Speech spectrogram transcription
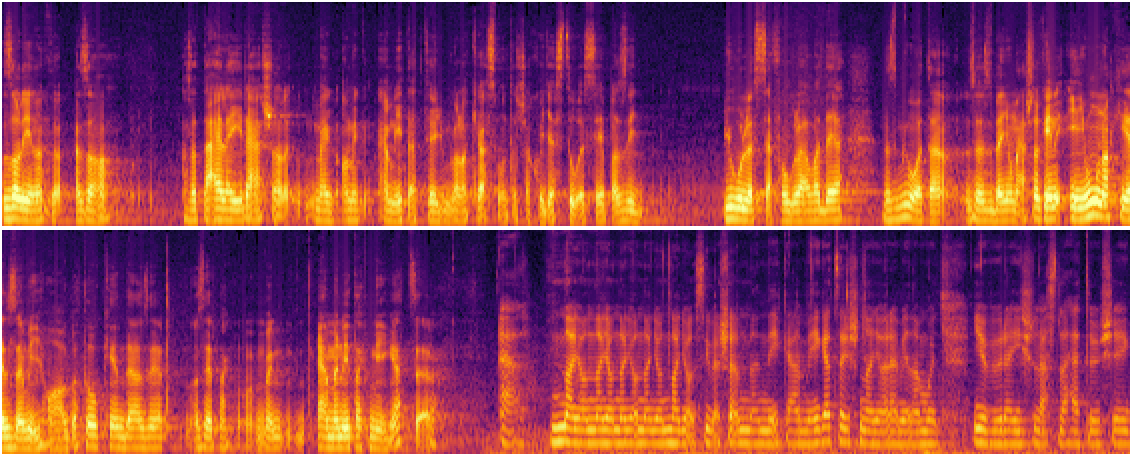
Zolinak ez a, ez a tájleírása, meg amik említettél, hogy valaki azt mondta csak, hogy ez túl szép, az így jól összefoglalva, de ez mi volt az összbenyomások? Én, én jónak érzem így hallgatóként, de azért, azért meg, meg elmennétek még egyszer? El. Nagyon-nagyon-nagyon-nagyon-nagyon szívesen mennék el még egyszer, és nagyon remélem, hogy jövőre is lesz lehetőség.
